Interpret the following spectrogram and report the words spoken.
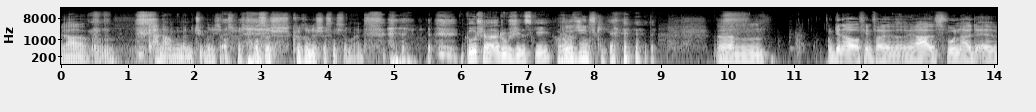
ja. ja ähm, keine Ahnung, wie man die Typen richtig ausspricht. Russisch, Kyrillisch ist nicht so meins. Goscha Rubzinski. Rubzinski. ähm, Genau, auf jeden Fall, äh, ja, es wurden halt äh,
